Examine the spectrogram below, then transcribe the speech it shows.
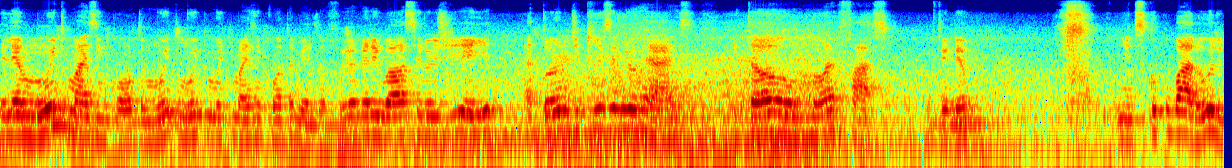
ele é muito mais em conta. Muito, muito, muito mais em conta mesmo. Eu fui averiguar a cirurgia aí, é torno de 15 mil reais. Então, não é fácil, entendeu? E desculpa o barulho,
